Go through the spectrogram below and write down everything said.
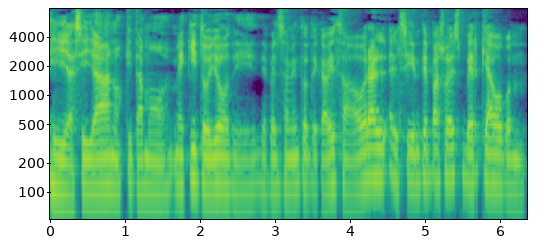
Y así ya nos quitamos, me quito yo de, pensamientos de cabeza. Ahora el, siguiente paso es ver qué hago con,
